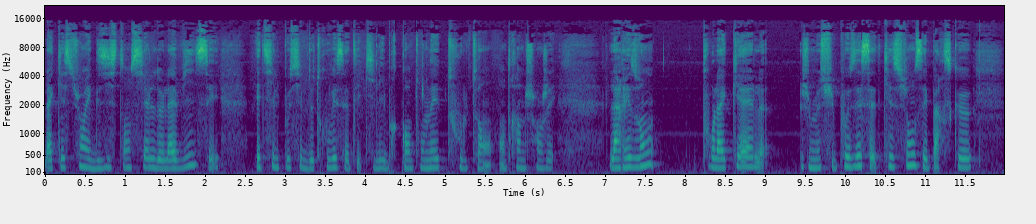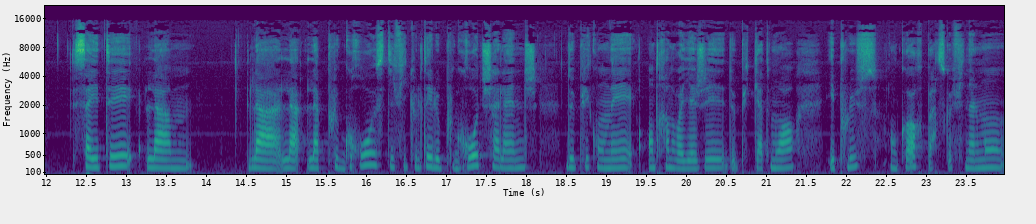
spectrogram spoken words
la question existentielle de la vie, c'est est-il possible de trouver cet équilibre quand on est tout le temps en train de changer? La raison pour laquelle je me suis posé cette question, c'est parce que ça a été la, plus grosse difficulté, le plus gros challenge depuis qu'on est en train de voyager depuis 4 mois et plus encore, parce que finalement,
